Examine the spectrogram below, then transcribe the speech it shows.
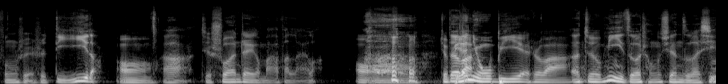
风水是第一的哦啊。就说完这个麻烦来了。哦哦，就别牛逼是吧？啊，就密则成，宣则细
